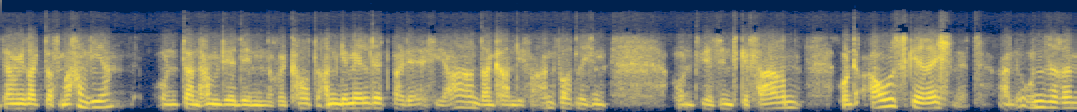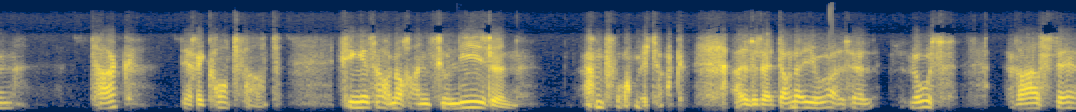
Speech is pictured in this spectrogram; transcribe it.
da haben wir gesagt, das machen wir. Und dann haben wir den Rekord angemeldet bei der FIA und dann kamen die Verantwortlichen und wir sind gefahren und ausgerechnet an unserem Tag der Rekordfahrt fing es auch noch an zu nieseln am Vormittag. Also der Donahue, als er losraste,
